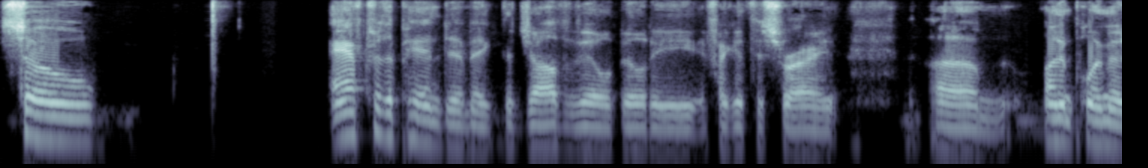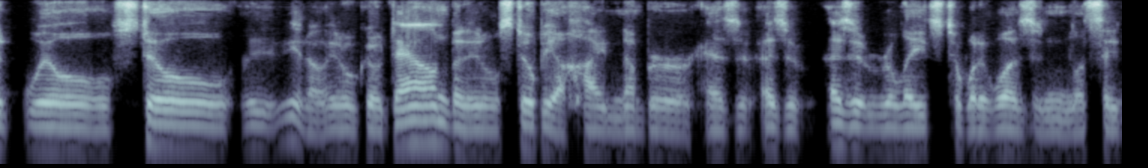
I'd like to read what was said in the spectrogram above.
So after the pandemic, the job availability, if I get this right, um, unemployment will still, you know, it'll go down, but it'll still be a high number as it, as it, as it relates to what it was in, let's say,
